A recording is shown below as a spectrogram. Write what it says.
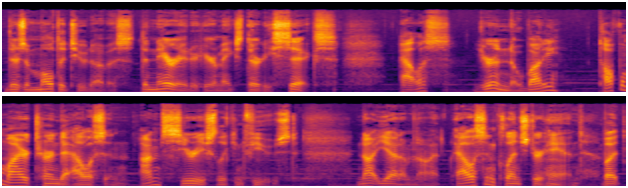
There's a multitude of us. The narrator here makes 36. Alice, you're a nobody? Toffelmeyer turned to Allison. I'm seriously confused. Not yet, I'm not. Allison clenched her hand. But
